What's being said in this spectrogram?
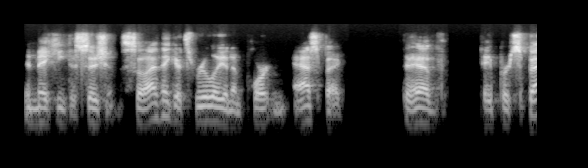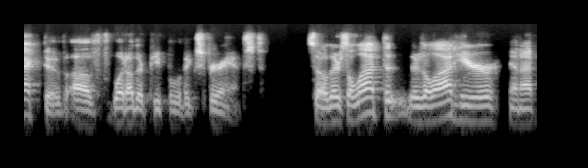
in making decisions. So I think it's really an important aspect to have a perspective of what other people have experienced. So there's a lot to, there's a lot here, and I,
